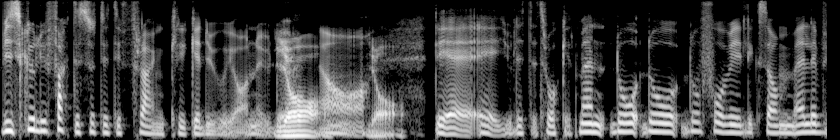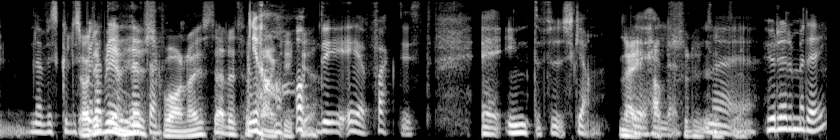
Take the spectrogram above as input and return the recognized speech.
Vi skulle ju faktiskt suttit i Frankrike, du och jag nu. Du. Ja, ja, ja. Det är ju lite tråkigt, men då, då, då får vi liksom, eller när vi skulle spela in Ja, det blev Huskvarna istället för Frankrike. Ja, det är faktiskt eh, inte fy skam. Nej, absolut Nej. inte. Hur är det med dig?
